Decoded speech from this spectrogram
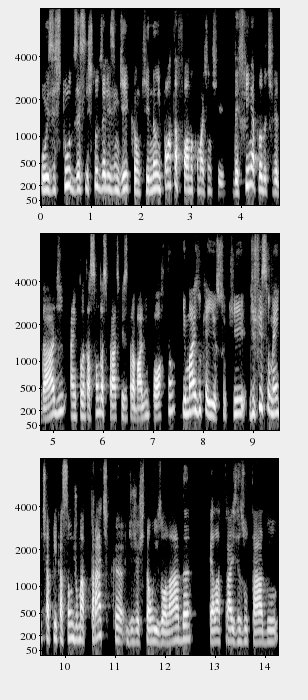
os estudos, esses estudos eles indicam que não importa a forma como a gente define a produtividade, a implantação das práticas de trabalho importam, e mais do que isso, que dificilmente a aplicação de uma prática de gestão isolada ela traz resultado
